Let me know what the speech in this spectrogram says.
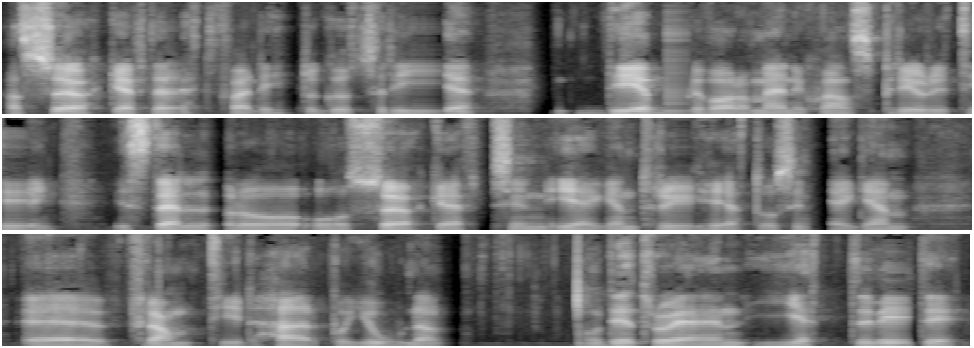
Att söka efter rättfärdighet och Guds rike det borde vara människans prioritering istället för att, att söka efter sin egen trygghet och sin egen eh, framtid här på jorden. Och det tror jag är en jätteviktig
